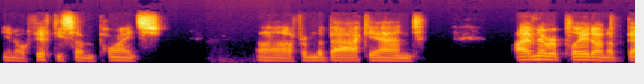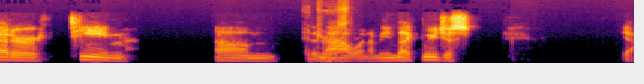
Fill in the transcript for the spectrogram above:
you know 50 some points uh, from the back end. I've never played on a better team um, than that one. I mean, like we just yeah,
